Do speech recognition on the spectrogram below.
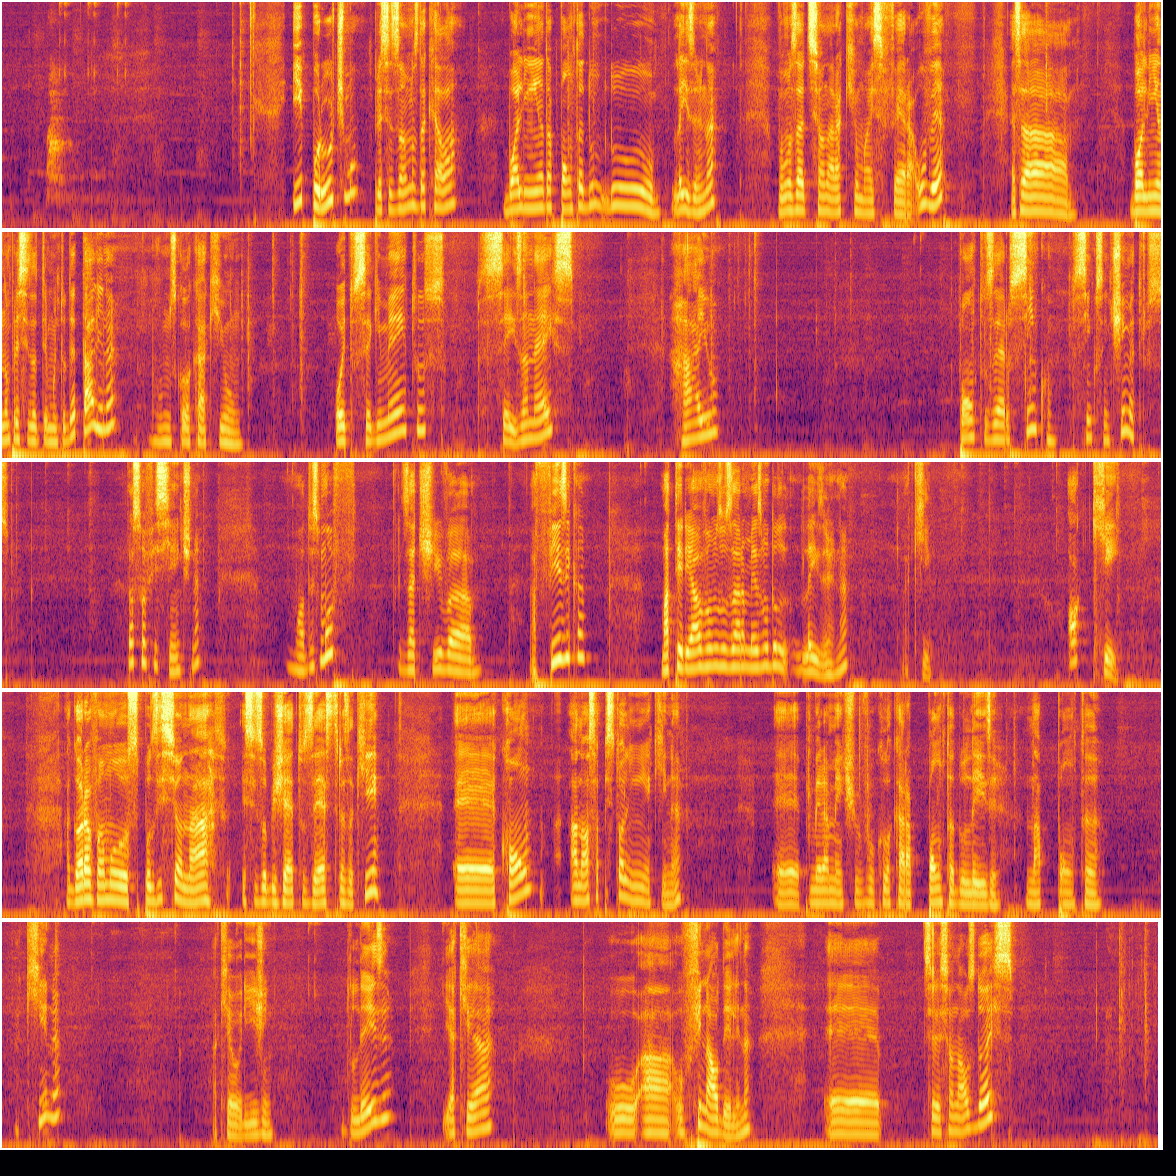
E por último, precisamos daquela bolinha da ponta do, do laser, né? Vamos adicionar aqui uma esfera UV. Essa bolinha não precisa ter muito detalhe, né? Vamos colocar aqui um oito segmentos, seis anéis, raio, ponto zero cinco, cinco centímetros. É suficiente, né? Modo smooth desativa a física. Material vamos usar o mesmo do laser, né? Aqui. Ok. Agora vamos posicionar esses objetos extras aqui é, com a nossa pistolinha aqui, né? É, primeiramente vou colocar a ponta do laser na ponta aqui, né? Aqui é a origem do laser e aqui é o, a, o final dele, né? É, selecionar os dois.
